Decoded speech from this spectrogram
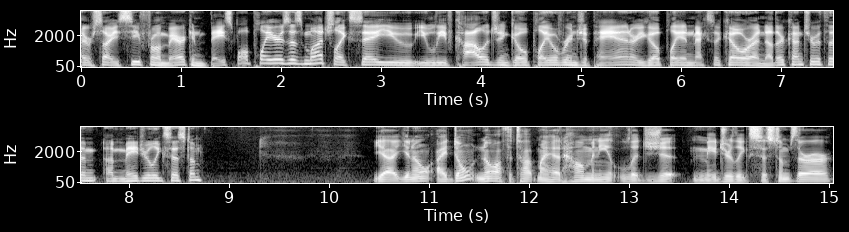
or sorry, you see from American baseball players as much? Like say you you leave college and go play over in Japan or you go play in Mexico or another country with a, a major league system? Yeah, you know, I don't know off the top of my head how many legit major league systems there are.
